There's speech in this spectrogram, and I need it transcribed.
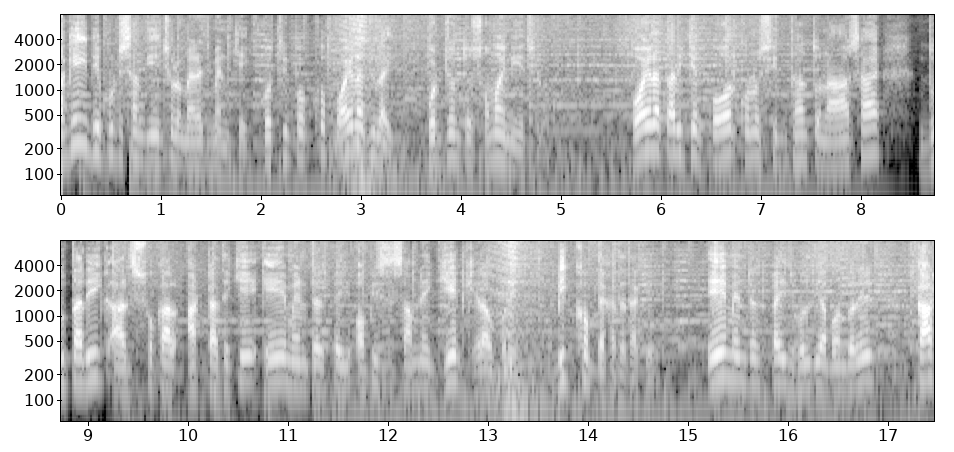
আগেই ডেপুটেশন দিয়েছিল ম্যানেজমেন্টকে কর্তৃপক্ষ পয়লা জুলাই পর্যন্ত সময় নিয়েছিল। পয়লা তারিখের পর কোনো সিদ্ধান্ত না আসায় দু তারিখ আজ সকাল আটটা থেকে এ এম এন্টারপ্রাইজ অফিসের সামনে গেট ঘেরাও করে বিক্ষোভ দেখাতে থাকে। এ এম এন্টারপ্রাইজ হলদিয়া বন্দরের কাট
